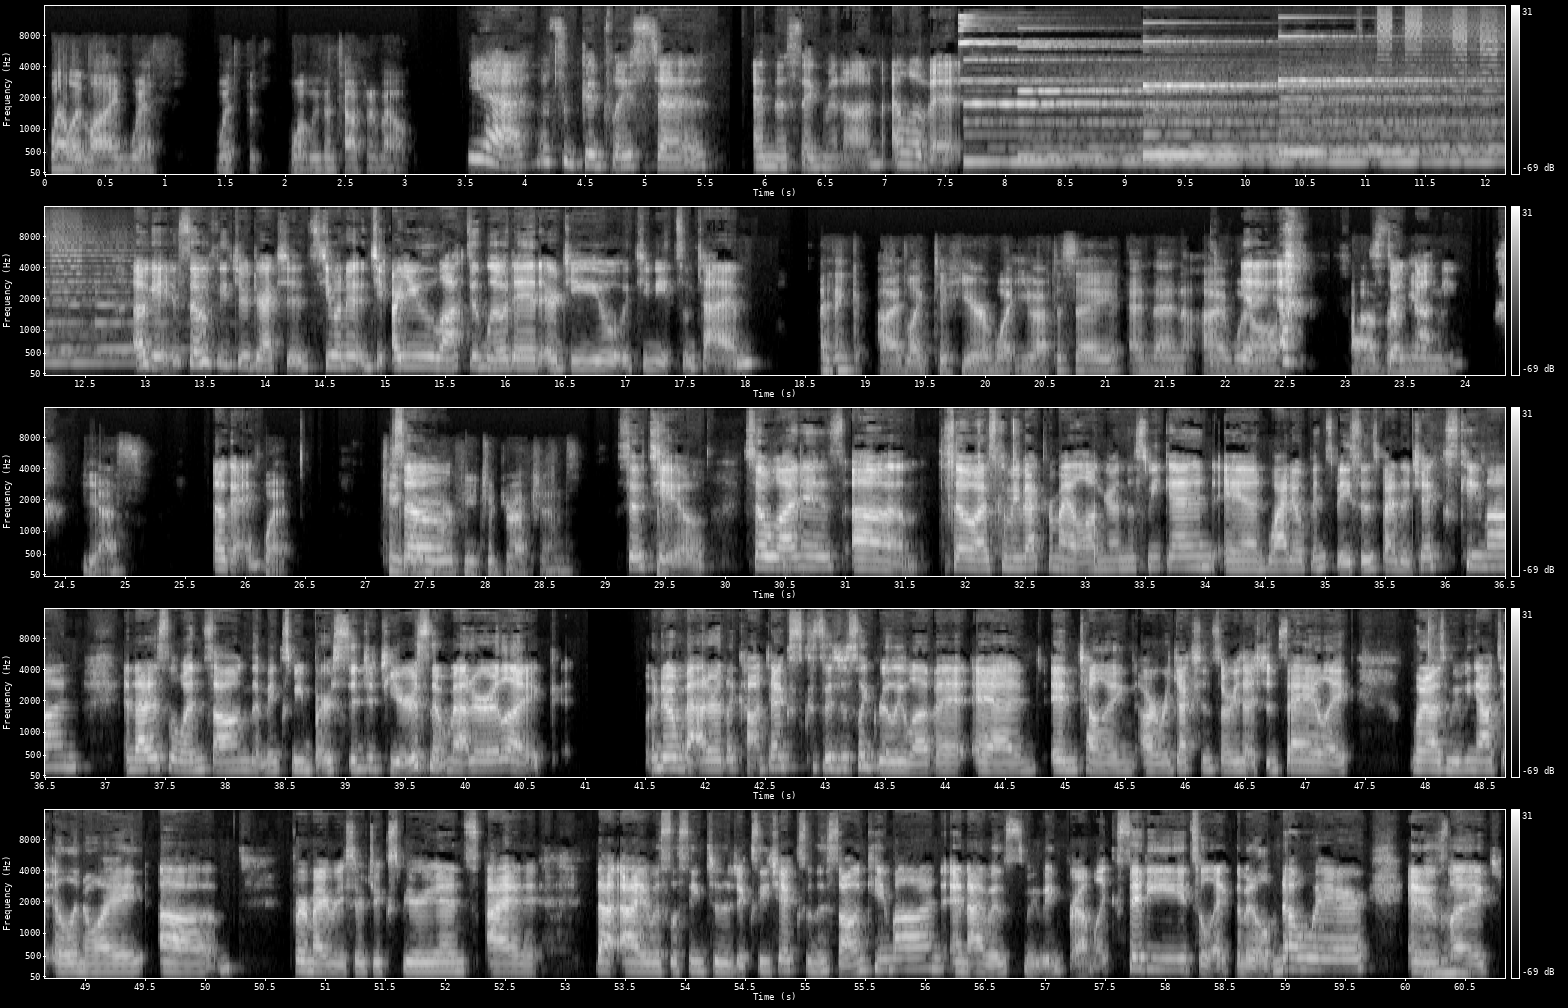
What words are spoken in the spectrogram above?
well in line with with the, what we've been talking about yeah that's a good place to end this segment on i love it Okay, so future directions. Do you want to? Are you locked and loaded, or do you do you need some time? I think I'd like to hear what you have to say, and then I will yeah, yeah. Uh, bring in. Me. Yes. Okay. What? Kate, so, what are your future directions? So two. So one is um so I was coming back from my long run this weekend and Wide Open Spaces by the Chicks came on and that is the one song that makes me burst into tears no matter like no matter the context because I just like really love it. And in telling our rejection stories, I should say, like when I was moving out to Illinois um, for my research experience, I that I was listening to the Dixie Chicks and the song came on, and I was moving from like city to like the middle of nowhere, and it was mm-hmm. like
